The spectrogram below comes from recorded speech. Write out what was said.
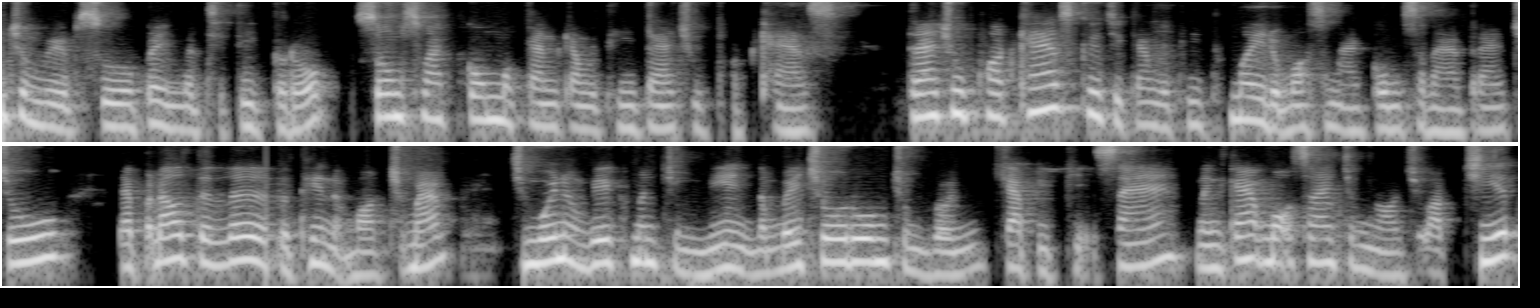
សូមជម្រាបសួរប្រិយមិត្តជាទីគោរពសូមស្វាគមន៍មកកាន់កម្មវិធីតាជូ Podcast តាជូ Podcast គឺជាកម្មវិធីថ្មីរបស់សមាគមសាលាតាជូដែលផ្ដោតទៅលើប្រធានបទច្បាប់ជាមួយនឹងវាគ្មិនជំនាញដើម្បីចូលរួមជំរុញការពិភាក្សានិងការបកស្រាយចំណងច្បាប់ជាតិ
